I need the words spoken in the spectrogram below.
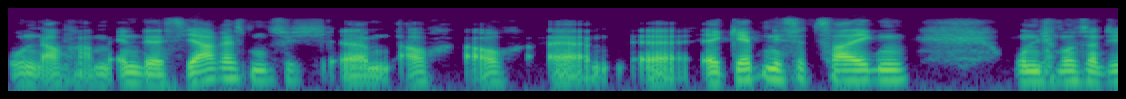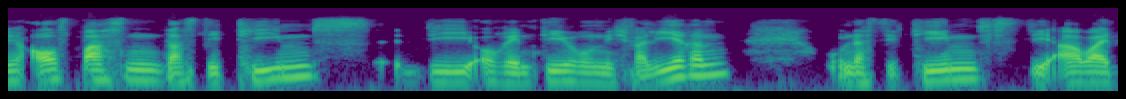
und auch am Ende des Jahres muss ich ähm, auch, auch ähm, äh, Ergebnisse zeigen. Und ich muss natürlich aufpassen, dass die Teams die Orientierung nicht verlieren und dass die Teams die Arbeit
